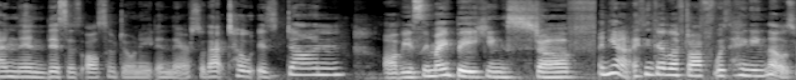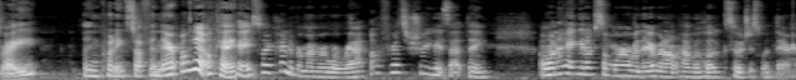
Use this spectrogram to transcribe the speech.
And then this is also donate in there. So that tote is done. Obviously my baking stuff. And yeah, I think I left off with hanging those, right? And putting stuff in there. Oh yeah, okay. Okay, so I kind of remember where we're at. Oh, I forgot to show you guys that thing. I want to hang it up somewhere over there, but I don't have a hook, so it just went there.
